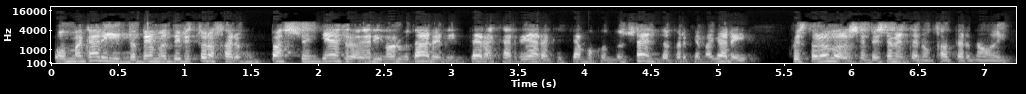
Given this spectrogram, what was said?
O magari dobbiamo addirittura fare un passo indietro e rivalutare l'intera carriera che stiamo conducendo, perché magari questo lavoro semplicemente non fa per noi.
